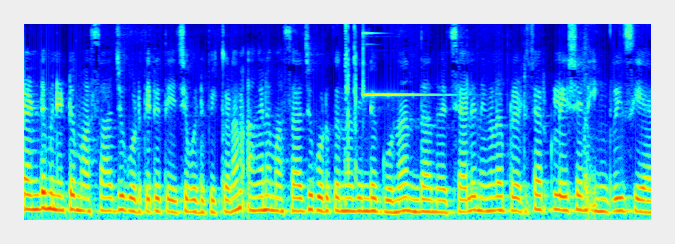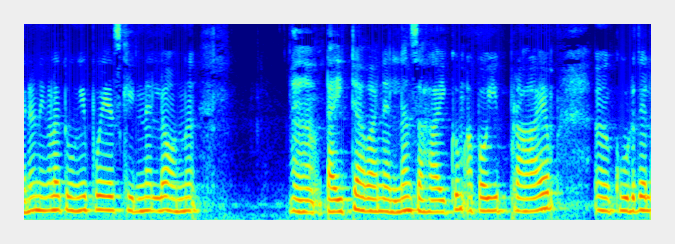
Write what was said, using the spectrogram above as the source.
രണ്ട് മിനിറ്റ് മസാജ് കൊടുത്തിട്ട് തേച്ച് പിടിപ്പിക്കണം. അങ്ങനെ മസാജ് കൊടുക്കുന്നതിന്റെ ഗുണം എന്താണെന്ന് വെച്ചാൽ നിങ്ങളെ ബ്ലഡ് സർക്കുലേഷൻ ഇൻക്രീസ് ചെയ്യാനും നിങ്ങളെ തൂങ്ങിപ്പോയ സ്കിന്നെല്ലാം ഒന്ന് ടൈറ്റ് ആവാനെല്ലാം സഹായിക്കും. അപ്പോൾ ഈ പ്രായം കൂടുതൽ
